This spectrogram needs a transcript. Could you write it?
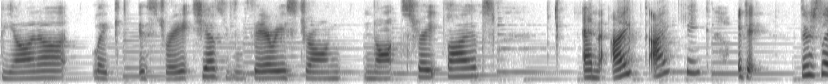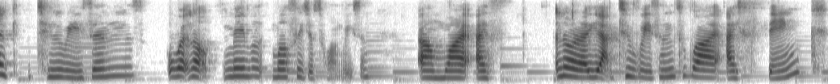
Biana like is straight. She has very strong not straight vibes. And I I think okay, there's like two reasons. Well, no, maybe mostly just one reason. Um, why I th- no no yeah two reasons why I think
